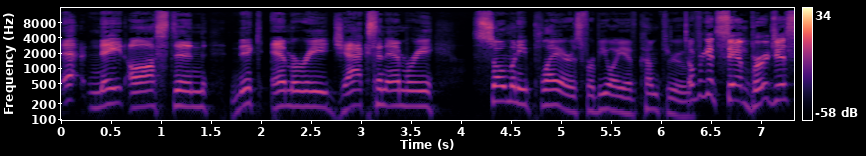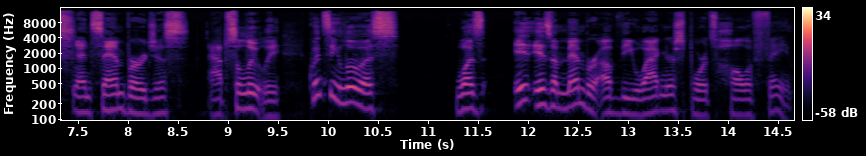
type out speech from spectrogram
eh, Nate Austin, Nick Emery, Jackson Emery, so many players for BYU have come through. Don't forget Sam Burgess. and Sam Burgess, absolutely. Quincy Lewis was i- is a member of the Wagner Sports Hall of Fame.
